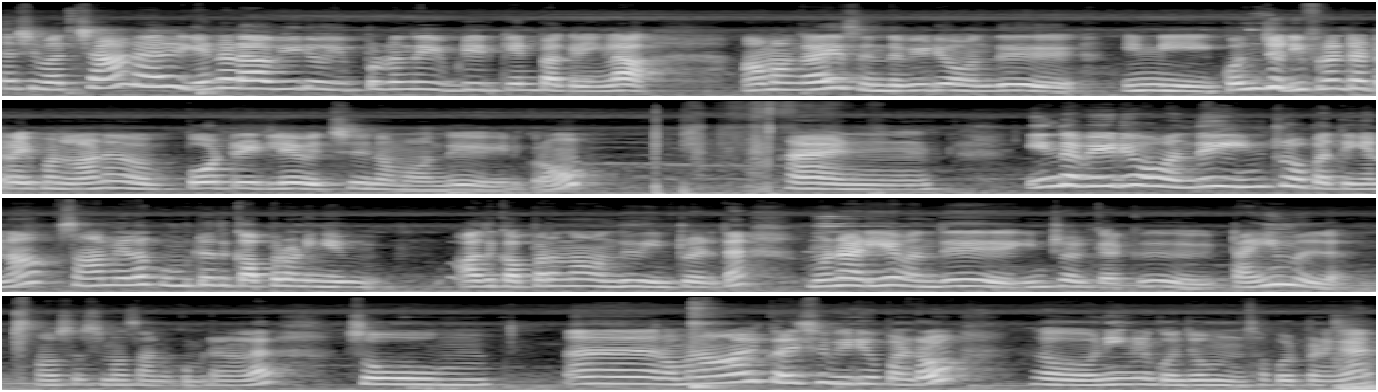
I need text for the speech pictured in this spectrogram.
பேக் சிவா சேனல் என்னடா வீடியோ இப்படி இப்படி இருக்கேன்னு பார்க்குறீங்களா ஆமாங்க எஸ் இந்த வீடியோ வந்து இன்னி கொஞ்சம் டிஃப்ரெண்ட்டாக ட்ரை பண்ணலான்னு போர்ட்ரேட்லேயே வச்சு நம்ம வந்து எடுக்கிறோம். அண்ட் இந்த வீடியோ வந்து இன்ட்ரோ பார்த்தீங்கன்னா சாமியெல்லாம் கும்பிட்டதுக்கப்புறம் நீங்கள் அதுக்கப்புறம் தான் வந்து இன்ட்ரோ எடுத்தேன். முன்னாடியே வந்து இன்ட்ரோ எடுக்கிறதுக்கு டைம் இல்லை. அவசரமாக சாமி கும்பிட்டனால ஸோ ரொம்ப நாள் கழித்து வீடியோ பண்ணுறோம் ஸோ நீங்களும் கொஞ்சம் சப்போர்ட் பண்ணுங்கள்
